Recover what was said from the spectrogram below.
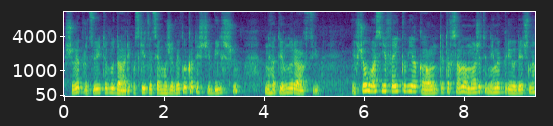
що ви працюєте в ударі, оскільки це може викликати ще більшу негативну реакцію. Якщо у вас є фейкові аккаунти, так само можете ними періодично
